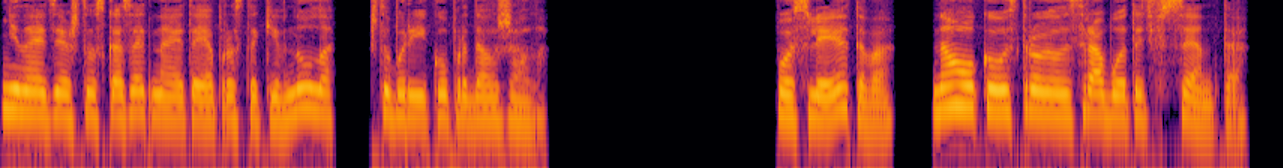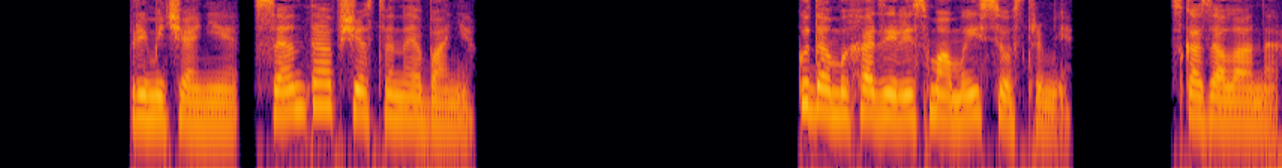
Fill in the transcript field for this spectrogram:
Не найдя, что сказать на это, я просто кивнула, чтобы Рейко продолжала. После этого Наока устроилась работать в Сента. Примечание. Сента — общественная баня. «Куда мы ходили с мамой и сестрами», — сказала она.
